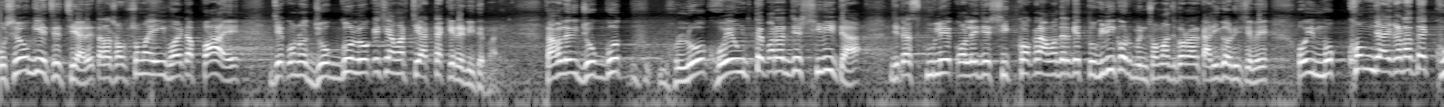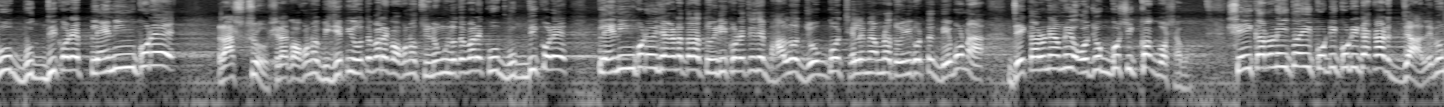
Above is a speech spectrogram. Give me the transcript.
বসেও গিয়েছে চেয়ারে, তারা সবসময় এই ভয়টা পায় যে কোনো যোগ্য লোক এসে আমার চেয়ারটা কেড়ে নিতে পারে। তাহলে ওই যোগ্য লোক হয়ে উঠতে পারার যে সিঁড়িটা, যেটা স্কুলে কলেজে শিক্ষকরা আমাদেরকে তৈরি করবেন সমাজ গড়ার কারিগর হিসেবে, ওই মোক্ষম জায়গাটাতে খুব বুদ্ধি করে প্ল্যানিং করে রাষ্ট্র, সেটা কখনো বিজেপি হতে পারে, কখনো তৃণমূল হতে পারে, খুব বুদ্ধি করে প্ল্যানিং করে ওই জায়গাটা তারা তৈরি করেছে যে ভালো, যোগ্য ছেলেমেয়ে আমরা তৈরি করতে দেব না, যে কারণে আমি অযোগ্য শিক্ষক বসাবো। সেই কারণেই তো এই কোটি কোটি টাকার জাল, এবং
